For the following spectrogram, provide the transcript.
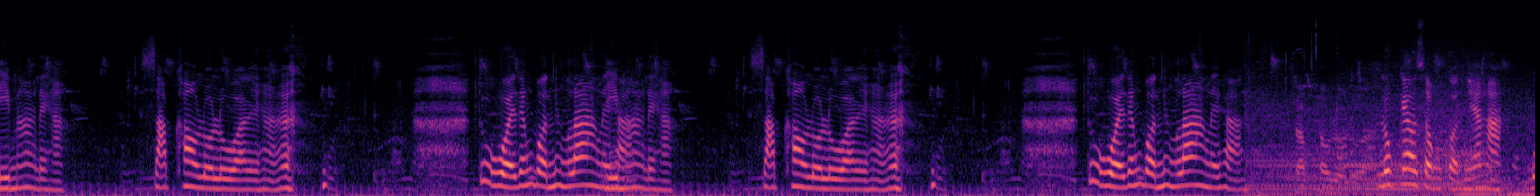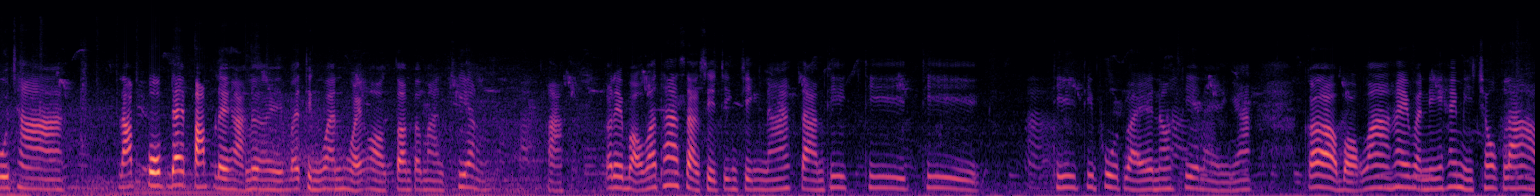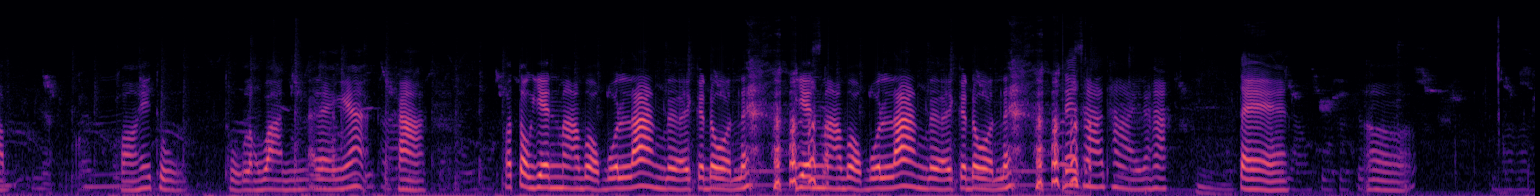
ดีมากเลยค่ะ ซับเข้ารัวๆเลยค่ะถูกหวยทั้งบนทั้งล่างเลยค่ะ ดีมากเลยค่ะ ซับเข้ารัวๆเลยค่ะถูกหวยทั้งบนทั้งล่างเลยค่ะ ซับเข้ารัวลูกแก้วทรงกฎเนี้ยค่ะ บูชา รับปุ๊บได้ปั๊บเลยค่ะ เลยไปถึงวันหวยออกตอนประมาณเที่ยงค่ะ ก็เลยบอกว่าถ้าศักดิ์สิทธิ์จริง ๆ นะ ตามที่ที่ที่อ่า ที่ที่พูดไว้เนาะที่อะไรอย่างเงี้ย ก็บอกว่าให้วันนี้ให้มีโชคลาภขอให้ถูกถูกรางวัลอะไรอย่างเงี้ยค่ะพอตกเย็นมาบอกบนล่างเลย กระโดดเลย เย็นมาบอกบนล่างเลย กระโดดเลย ได้ท้าทายนะคะๆอืมแต่เออ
